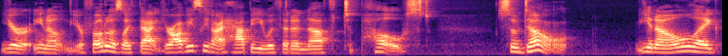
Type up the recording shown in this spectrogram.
your you know your photos like that you're obviously not happy with it enough to post. So don't you know, like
